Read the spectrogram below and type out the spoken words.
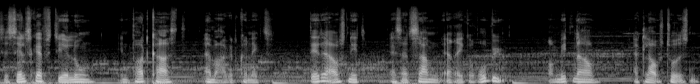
til Selskabsdialogen, en podcast af Market Connect. Dette afsnit er sat sammen af Rikke Ruby, og mit navn er Claus Thodesen.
